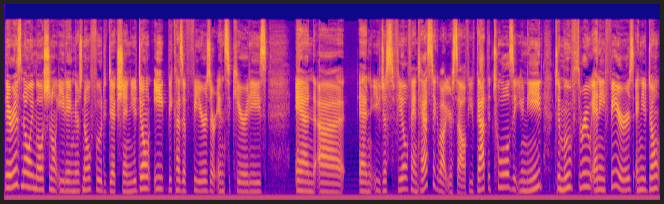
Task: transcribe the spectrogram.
There is no emotional eating. There's no food addiction. You don't eat because of fears or insecurities, and uh, and you just feel fantastic about yourself. You've got the tools that you need to move through any fears, and you don't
